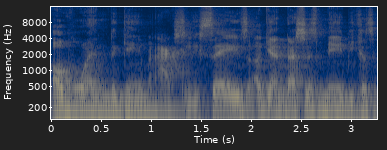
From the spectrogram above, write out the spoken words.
of when the game actually saves. Again, that's just me because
